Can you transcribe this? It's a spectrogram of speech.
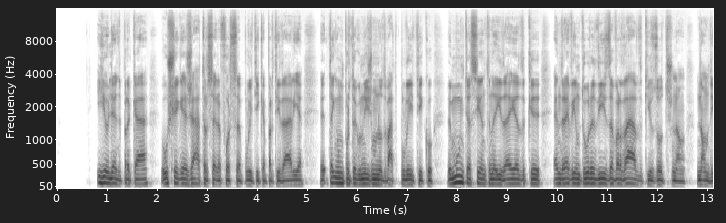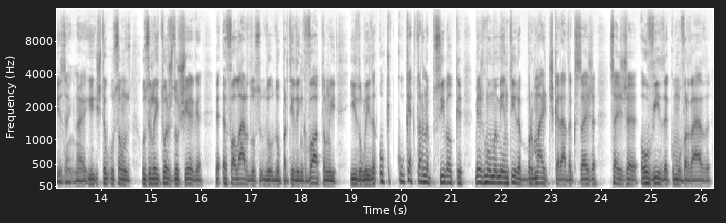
E olhando para cá, o Chega é já a terceira força política partidária, eh, tem um protagonismo no debate político eh, muito assente na ideia de que André Ventura diz a verdade que os outros não, não dizem. Não é? Isto são os, eleitores do Chega eh, a falar do, do, do, partido em que votam e, e do líder. O que, o que é que torna possível que, mesmo uma mentira, por mais descarada que seja, seja ouvida como verdade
